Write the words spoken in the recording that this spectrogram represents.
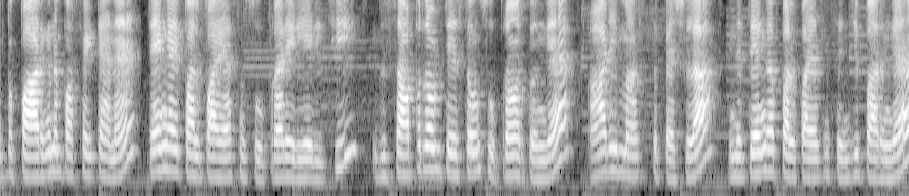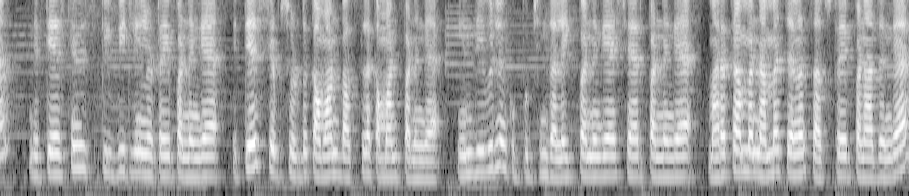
இப்போ பாருங்க நான் பர்ஃபெக்டான தேங்காய் பால் பாயாசம் சூப்பராக ரெடி ஆயிடுச்சு. இது சாப்பிட்றவும் டேஸ்ட்டாகவும் சூப்பராகவும் இருக்குங்க ஆடி மாதத்து ஸ்பெஷலாக இந்த தேங்காய் பால் பாயாசம் செஞ்சு பாருங்க. இந்த டேஸ்டிங் ரெசிபி வீட்லையும் ட்ரை பண்ணுங்க. டேஸ்ட் எப்படி சொல்லிட்டு கமெண்ட் பாக்ஸில் கமெண்ட் பண்ணுங்க. இந்த வீடியோ உங்களுக்கு பிடிச்சிருந்தா லைக் பண்ணுங்க ஷேர் பண்ணுங்க. மறக்காம நம்ம சேனல் சப்ஸ்கிரைப் பண்ணாதுங்க.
